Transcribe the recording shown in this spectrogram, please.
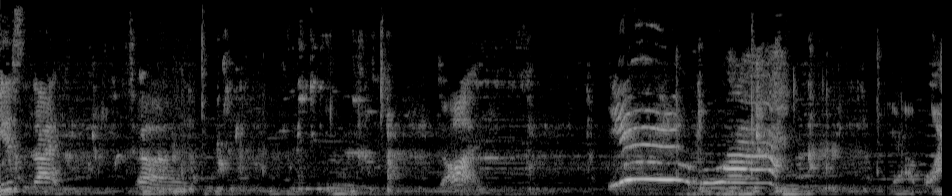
use that uh, dawn. Yeah, boy. Yeah, boy.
